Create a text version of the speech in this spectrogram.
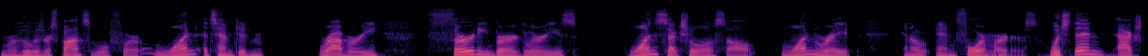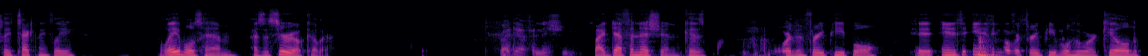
who was responsible for one attempted robbery, 30 burglaries, one sexual assault, one rape, and and four murders, which then actually technically labels him as a serial killer By definition. by definition, because more than three people, i- anything, anything over three people who are killed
